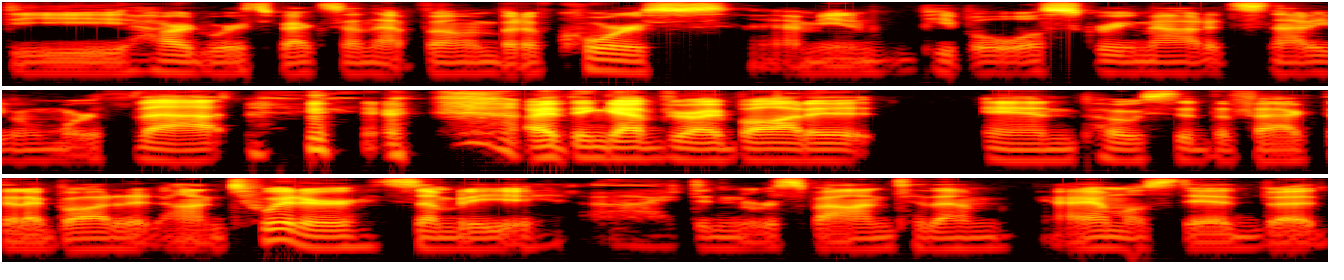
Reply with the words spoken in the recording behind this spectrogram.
the hardware specs on that phone. But of course, I mean, people will scream out it's not even worth that. I think after I bought it, and posted the fact that I bought it on Twitter. Somebody, I didn't respond to them. I almost did, but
